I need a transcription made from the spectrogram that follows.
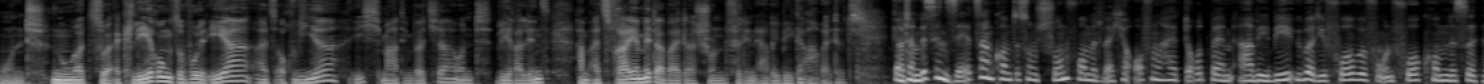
Und nur zur Erklärung, sowohl er als auch wir, ich, Martin Böttcher und Vera Linz, haben als freie Mitarbeiter schon für den RBB gearbeitet. Ja, und ein bisschen seltsam kommt es uns schon vor, mit welcher Offenheit dort beim RBB über die Vorwürfe und Vorkommnisse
